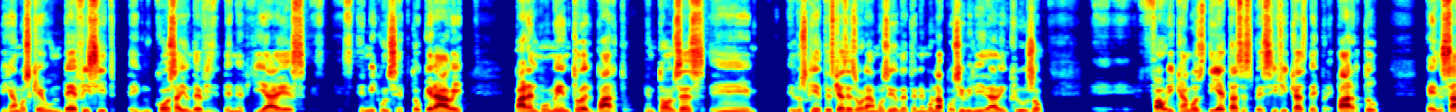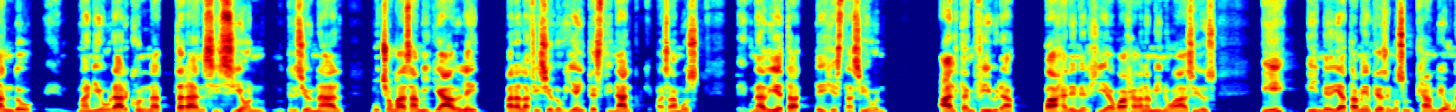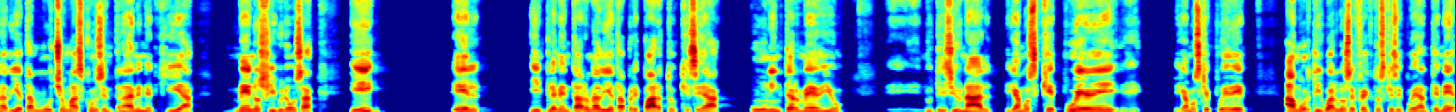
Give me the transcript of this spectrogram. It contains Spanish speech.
digamos que un déficit de glucosa y un déficit de energía es, en mi concepto, grave para el momento del parto. Entonces, eh, en los clientes que asesoramos y donde tenemos la posibilidad incluso, eh, fabricamos dietas específicas de preparto pensando en maniobrar con una transición nutricional mucho más amigable para la fisiología intestinal, porque pasamos de una dieta de gestación alta en fibra, baja en energía, baja en aminoácidos y inmediatamente hacemos un cambio a una dieta mucho más concentrada en energía, menos fibrosa y el implementar una dieta preparto que sea un intermedio eh, nutricional, digamos que puede, eh, digamos que puede amortiguar los efectos que se puedan tener.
